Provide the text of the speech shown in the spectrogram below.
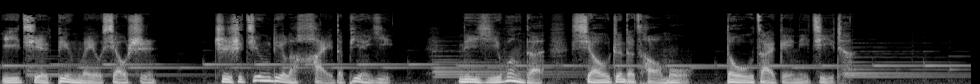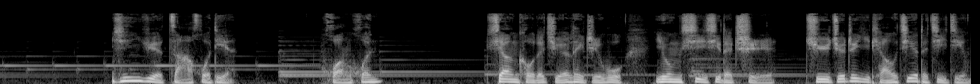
一切并没有消失，只是经历了海的变异。你遗忘的小镇的草木，都在给你记着。音乐杂货店，黄昏，巷口的蕨类植物用细细的齿。咀嚼着一条街的寂静，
